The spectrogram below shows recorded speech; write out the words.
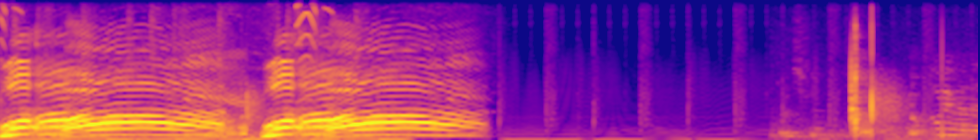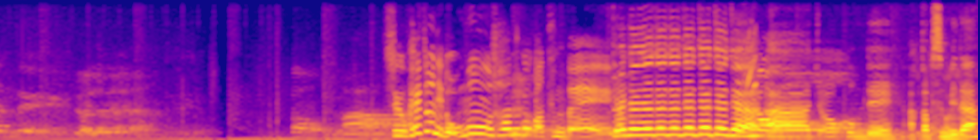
우와! 아. 우와! 아. 지금 회전이 너무 산 것 같은데. 짜자자자자자자자 아 조금 네. 아깝습니다.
